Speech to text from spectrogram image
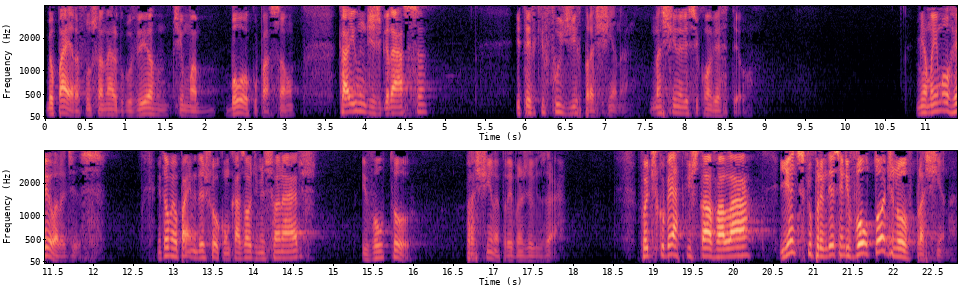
Meu pai era funcionário do governo, tinha uma boa ocupação, caiu em desgraça e teve que fugir para a China. Na China ele se converteu. Minha mãe morreu, ela disse. Então meu pai me deixou com um casal de missionários e voltou para a China para evangelizar. Foi descoberto que estava lá e antes que o prendessem, ele voltou de novo para a China.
